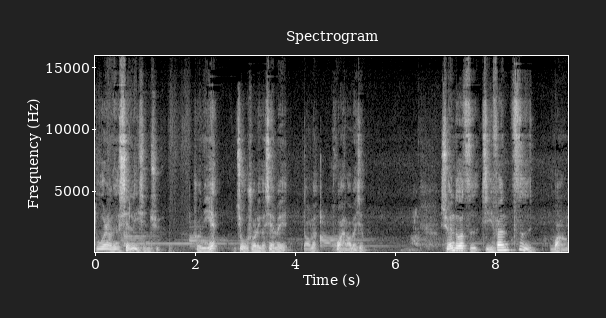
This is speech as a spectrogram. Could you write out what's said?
多让那个县吏先去，说你就说这个县尉捣乱，祸害老百姓。玄德子几番自往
